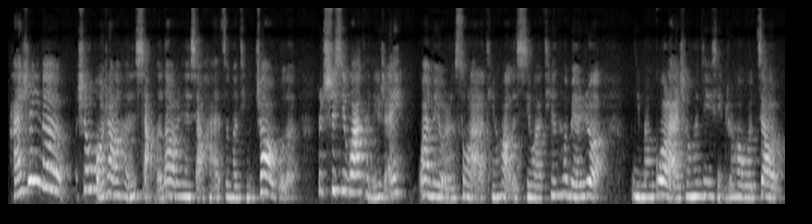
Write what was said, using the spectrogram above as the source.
还是一个生活上很想得到这些小孩子们，挺照顾的。那吃西瓜肯定是哎，外面有人送来了挺好的西瓜，天特别热。你们过来成婚定省之后，我叫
